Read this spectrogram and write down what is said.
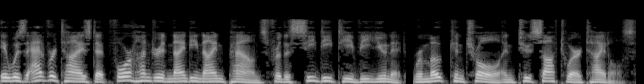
It was advertised at £499 for the CD-TV unit, remote control and two software titles.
